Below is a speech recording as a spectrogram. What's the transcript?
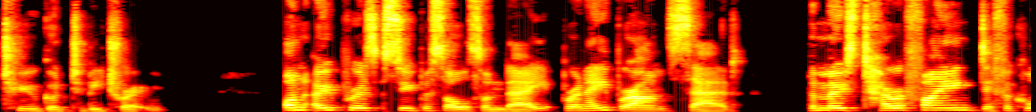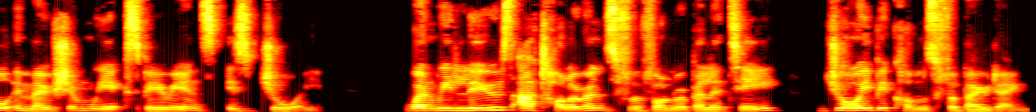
too good to be true. On Oprah's Super Soul Sunday, Brene Brown said, The most terrifying, difficult emotion we experience is joy. When we lose our tolerance for vulnerability, joy becomes foreboding.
